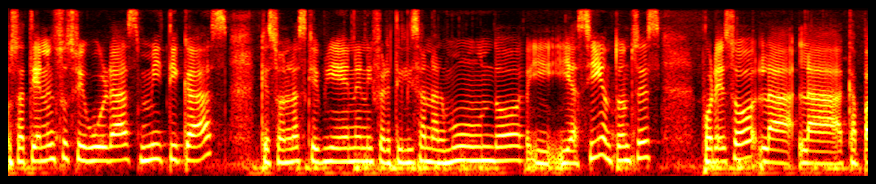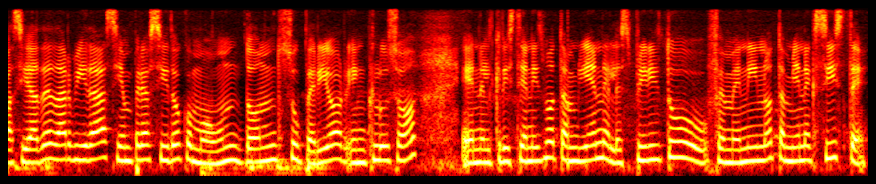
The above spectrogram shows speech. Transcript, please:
O sea, tienen sus figuras míticas, que son las que vienen y fertilizan al mundo y, así. Entonces, por eso la, la, capacidad de dar vida siempre ha sido como un don superior. Incluso en el cristianismo también el espíritu femenino también existe.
